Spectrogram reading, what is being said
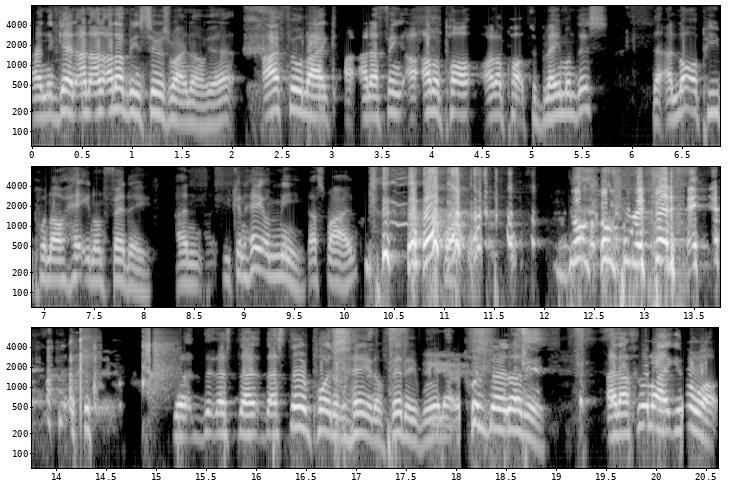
and again, and, and, I'm being serious right now, yeah. I feel like, and I think I'm a part, I'm a part to blame on this. That a lot of people now hating on Fede, and you can hate on me, that's fine. Don't come for my Fede. That- that's that, that's no point of hating on Fede, bro. Like, what's going on here? And I feel like you know what?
